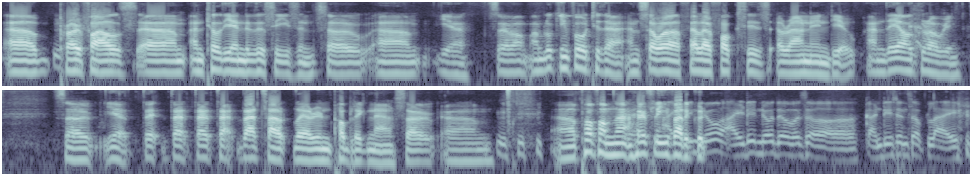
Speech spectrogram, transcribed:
uh, profiles um, until the end of the season. So, um, yeah, so I'm, I'm looking forward to that. And so are fellow foxes around India, and they are growing. So yeah, that that that, that that's out there in public now. So um, uh, apart from that, hopefully you've I had a good. Know, I didn't know there was a conditions applied to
